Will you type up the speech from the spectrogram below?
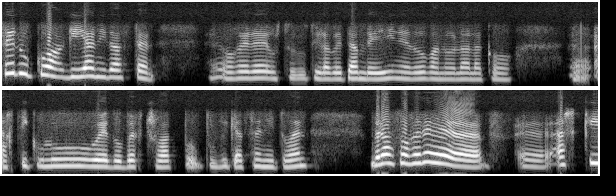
zeruko argian idazten, hori ere, uste dut hilabetean behin edo, banoelalako artikulu edo bertsoak publikatzen dituen. Beraz, hori ere, aski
